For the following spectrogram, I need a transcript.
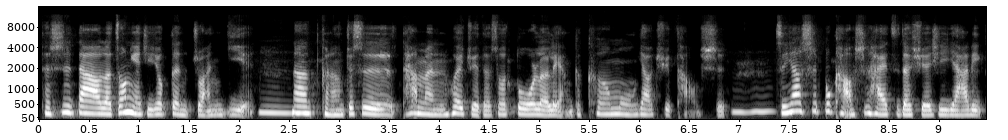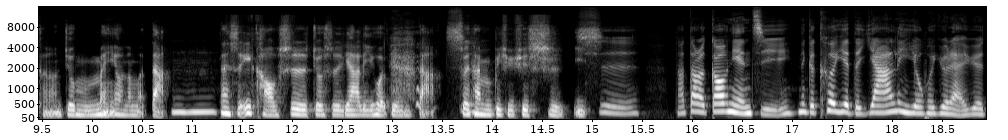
可是到了中年级就更专业，嗯，那可能就是他们会觉得说多了两个科目要去考试，嗯，只要是不考试，孩子的学习压力可能就没有那么大，嗯哼，但是一考试就是压力会变大，所以他们必须去适应。是，然后到了高年级，那个课业的压力又会越来越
